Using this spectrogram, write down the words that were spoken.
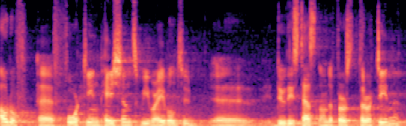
out of uh, 14 patients, we were able to uh, do this test on the first 13.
